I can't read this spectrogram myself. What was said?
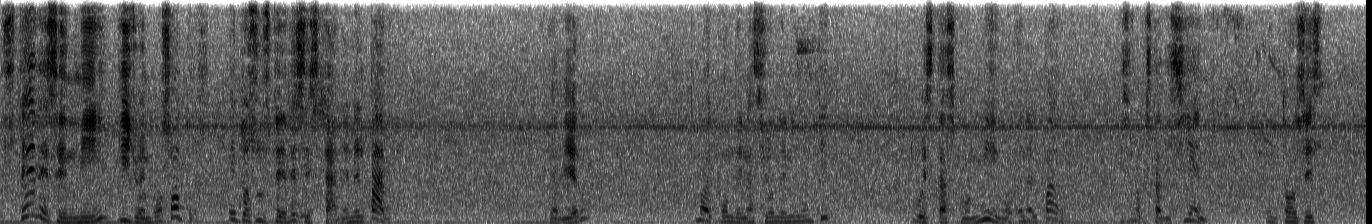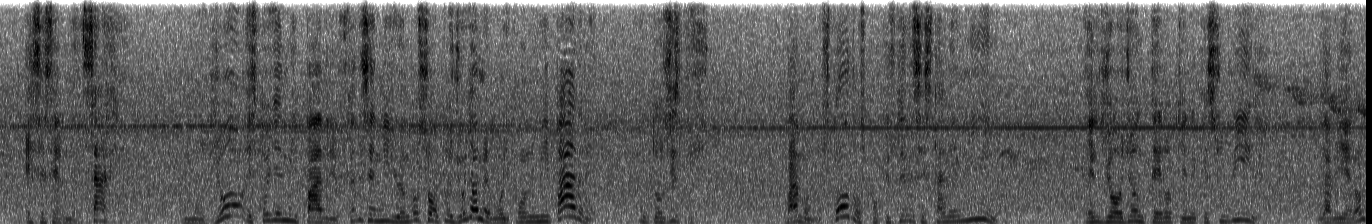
ustedes en mí y yo en vosotros. Entonces ustedes están en el Padre. ¿Ya vieron? No hay condenación de ningún tipo. Tú estás conmigo en el Padre. Eso es lo que está diciendo. Entonces, ese es el mensaje como yo estoy en mi Padre, ustedes en mí, yo en vosotros, yo ya me voy con mi Padre. Entonces, pues, vámonos todos, porque ustedes están en mí. El yo-yo entero tiene que subir. ¿La vieron?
